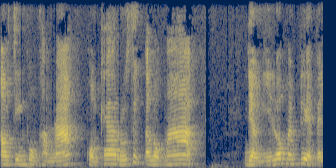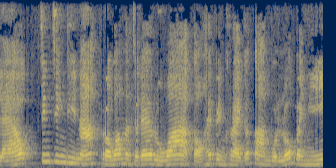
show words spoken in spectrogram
เอาจริงผมขำนะ ผมแค่รู้สึกตลกมาก เดี๋ยวนี้โลกมันเปลี่ยนไปแล้ว จริง ๆ ดีนะ เพราะว่ามันจะได้รู้ว่าต่อให้เป็นใครก็ตามบนโลกใบนี้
